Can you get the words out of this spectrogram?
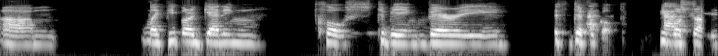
um, like people are getting close to being very. It's difficult. People are struggling.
